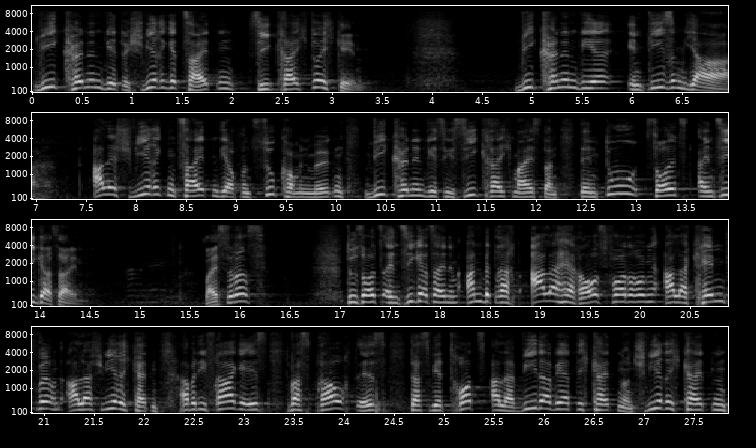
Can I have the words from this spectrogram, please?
wie können wir durch schwierige Zeiten siegreich durchgehen? Wie können wir in diesem Jahr alle schwierigen Zeiten, die auf uns zukommen mögen, wie können wir sie siegreich meistern? Denn du sollst ein Sieger sein. Weißt du das? Du sollst ein Sieger sein im Anbetracht aller Herausforderungen, aller Kämpfe und aller Schwierigkeiten. Aber die Frage ist, was braucht es, dass wir trotz aller Widerwärtigkeiten und Schwierigkeiten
